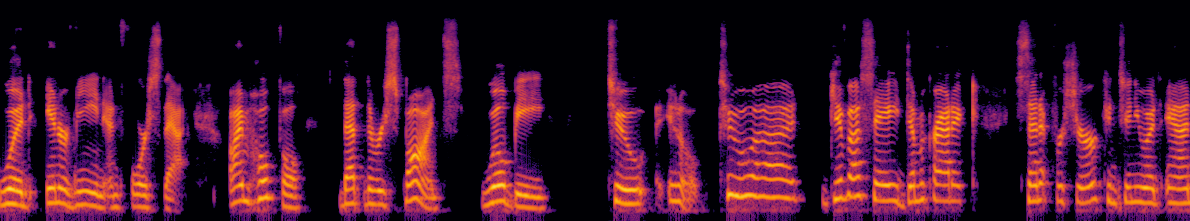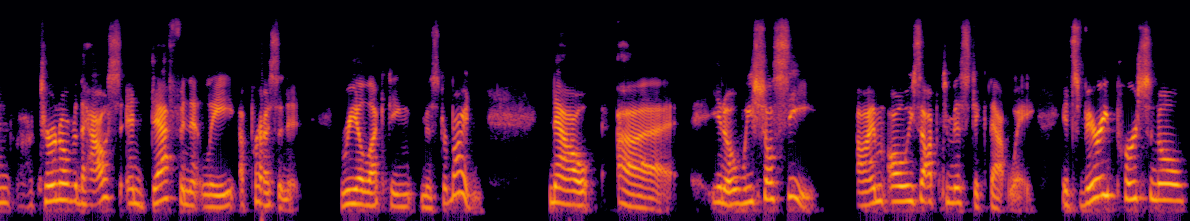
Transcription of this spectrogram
would intervene and force that. I'm hopeful that the response will be to you know to uh, give us a democratic senate for sure continue it and turn over the house and definitely a president reelecting mr biden now uh, you know we shall see I'm always optimistic that way. It's very personal.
